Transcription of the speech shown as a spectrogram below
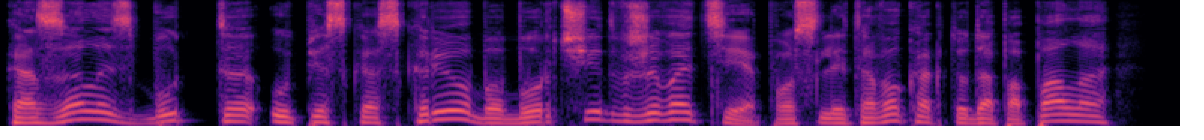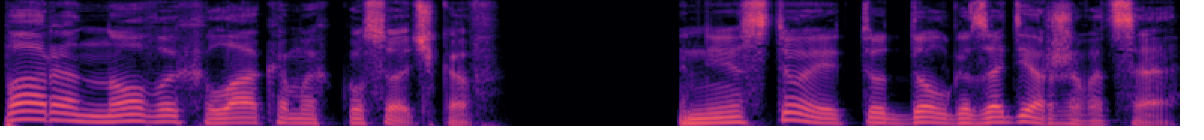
Казалось, будто у пескоскреба бурчит в животе после того, как туда попала пара новых лакомых кусочков. «Не стоит тут долго задерживаться»,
